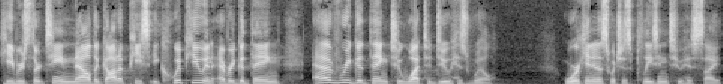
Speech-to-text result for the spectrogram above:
Hebrews 13, now the God of peace equip you in every good thing, every good thing to what? To do His will, working in us which is pleasing to His sight.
